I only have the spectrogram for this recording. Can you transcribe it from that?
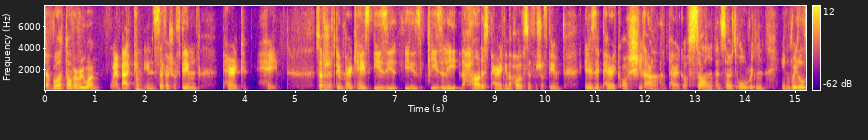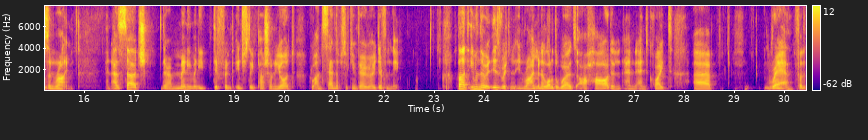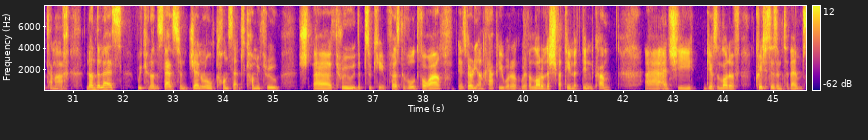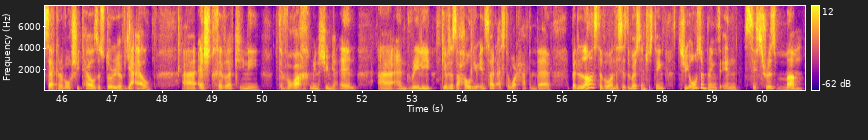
Shavua Tov, everyone. We're back in Sefer Shoftim, Perik Hey. Sefer Shoftim Perik Hey is, easy, is easily the hardest perik in the whole of Sefer Shoftim. It is a perik of Shira, a perik of song, and so it's all written in riddles and rhyme. And as such, there are many, many different interesting Pashaniyot who understand the Pesukim very, very differently. But even though it is written in rhyme and a lot of the words are hard and, and, and quite uh, rare for the Tanakh, nonetheless, we can understand some general concepts coming through uh, through the psukim. First of all, Dvorah is very unhappy with a, with a lot of the shvatim that didn't come, uh, and she gives a lot of criticism to them. Second of all, she tells the story of Yael, uh, Chevra Kini, Minashim Yael, uh, and really gives us a whole new insight as to what happened there. But last of all, and this is the most interesting, she also brings in Sisra's mum.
